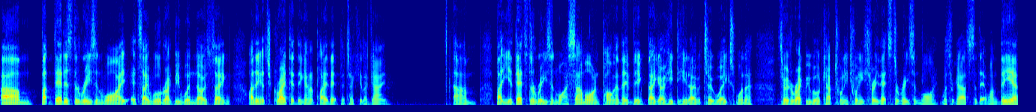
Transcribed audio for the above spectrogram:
Um, but that is the reason why it's a World Rugby window thing. I think it's great that they're going to play that particular game. Um, but yeah, that's the reason why Samoa and Tonga they, they, they go head to head over two weeks, winner through to Rugby World Cup 2023. That's the reason why with regards to that one there.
